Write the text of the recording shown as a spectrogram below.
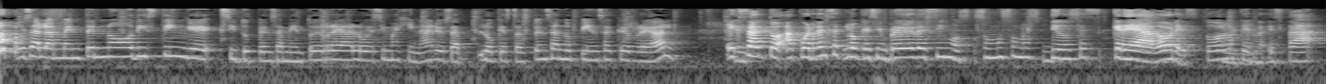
o sea, la mente no distingue si tu pensamiento es real o es imaginario. O sea, lo que estás pensando piensa que es real. Exacto, acuérdense lo que siempre decimos, somos unos dioses creadores, todo lo que está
